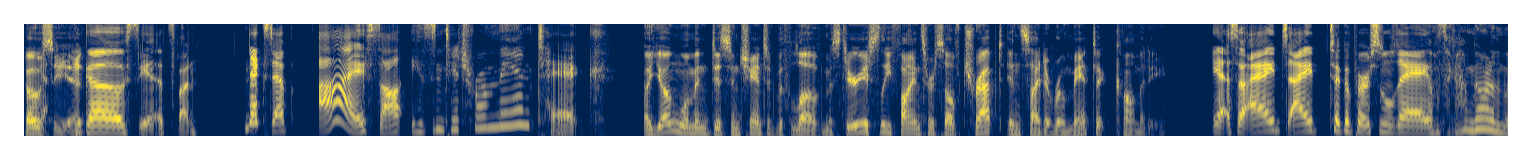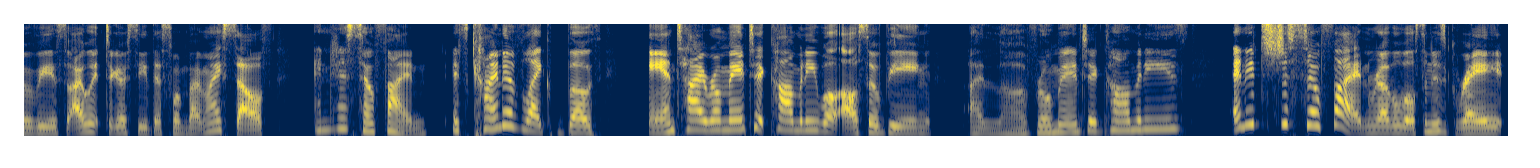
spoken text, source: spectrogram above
Go Yeah. see it. Go see it. It's fun. Next up, I saw Isn't It Romantic? A young woman disenchanted with love mysteriously finds herself trapped inside a romantic comedy. Yeah, so I I took a personal day. I was like, I'm going to the movies. So I went to go see this one by myself, and it is so fun. It's kind of like both anti-romantic comedy while also being I love romantic comedies. And it's just so fun. Rebel Wilson is great.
